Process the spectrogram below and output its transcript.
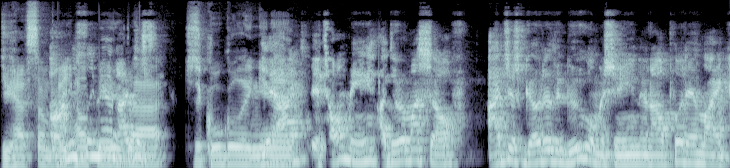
Do you have somebody Honestly, helping man, you with that? Just, just googling yeah, it. it's all me. I do it myself. I just go to the Google machine and I'll put in like,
